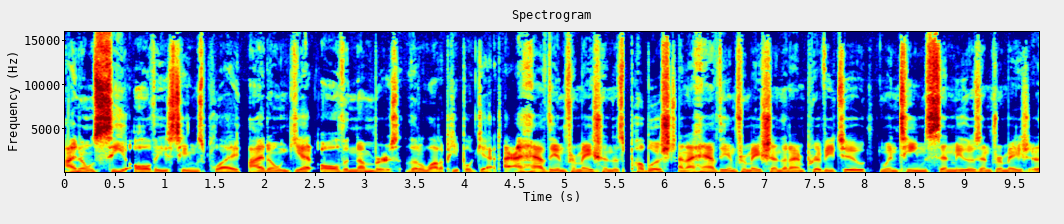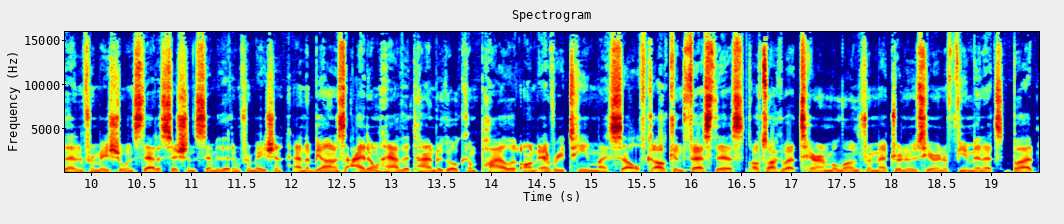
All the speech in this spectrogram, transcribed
I don't see all these teams play. I don't get all the numbers that a lot of people get. I have the information that's published and I have the information that I'm privy to when teams send me those information that information when statisticians send me that information. And to be honest, I don't have the time to go compile it on every team myself. I'll confess this. I'll talk about Taryn Malone from Metro News here in a few minutes, but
